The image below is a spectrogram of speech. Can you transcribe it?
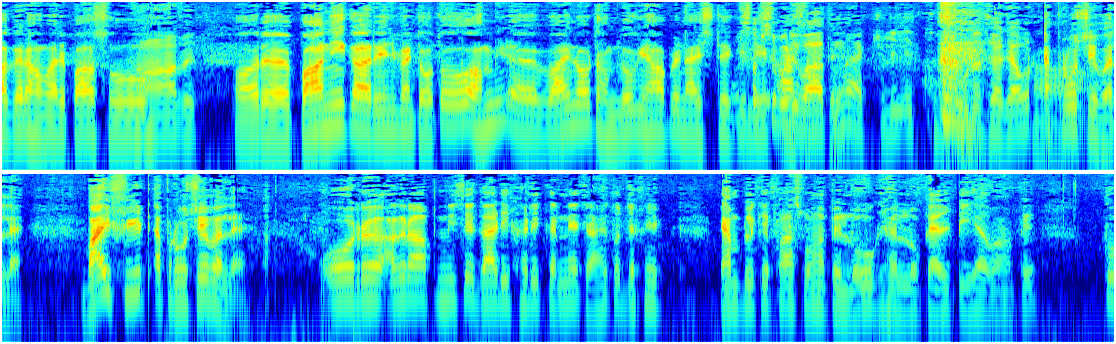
अगर हमारे पास हो हाँ और पानी का अरेंजमेंट हो तो हम वाई नॉट हम लोग यहाँ पे नाइट स्टे के लिए सबसे बड़ी बात है ना एक्चुअली एक खूबसूरत जगह और अप्रोचेबल हाँ। है। बाई फीट अप्रोचेबल है। और अगर आप नीचे गाड़ी खड़ी करने चाहे तो जैसे टेंपल के पास वहाँ पे लोग हैं लोकेलिटी है वहाँ पे तो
